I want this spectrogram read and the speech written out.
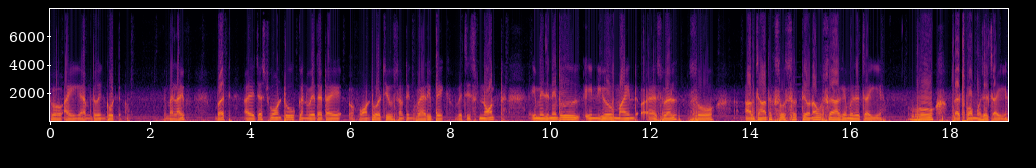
So I am doing good in my life but I just want to convey that I want to achieve something very big which is not imaginable in your mind as well so आप जहाँ तक सोच सकते हो ना उससे आगे मुझे चाहिए वो प्लेटफॉर्म मुझे चाहिए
